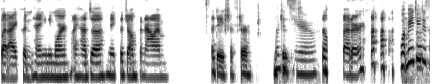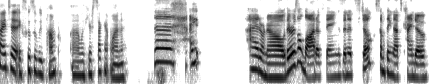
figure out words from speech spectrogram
but I couldn't hang anymore. I had to make the jump and now I'm a day shifter, which Look is you. so better. what made you decide to exclusively pump uh, with your second one? Uh, I I don't know. There was a lot of things, and it's still something that's kind of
